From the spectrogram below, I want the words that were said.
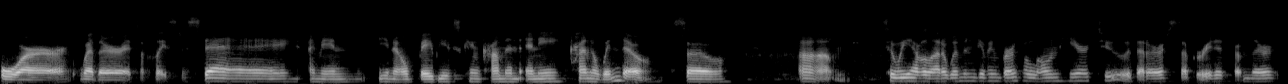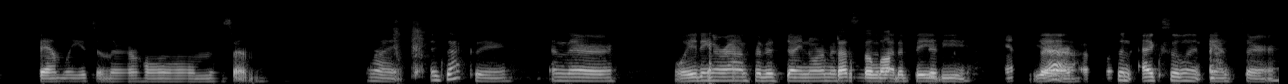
or whether it's a place to stay. I mean, you know, babies can come in any kind of window. So, um, so we have a lot of women giving birth alone here too that are separated from their families and their homes and right exactly and they're waiting around for this ginormous That's the lot a baby. Answer. Yeah, it's an excellent answer.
